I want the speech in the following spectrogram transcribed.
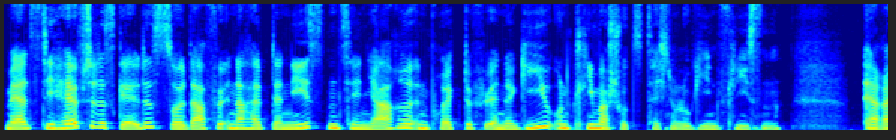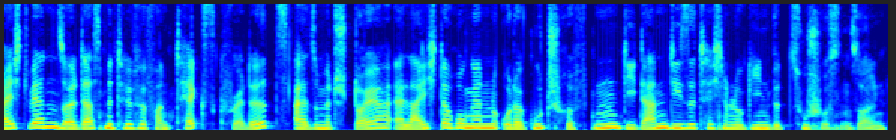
Mehr als die Hälfte des Geldes soll dafür innerhalb der nächsten zehn Jahre in Projekte für Energie- und Klimaschutztechnologien fließen. Erreicht werden soll das mit Hilfe von Tax Credits, also mit Steuererleichterungen oder Gutschriften, die dann diese Technologien bezuschussen sollen.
